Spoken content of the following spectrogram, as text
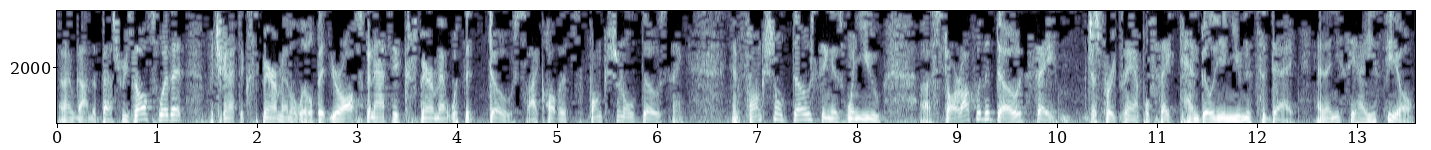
and I've gotten the best results with it. But you're going to have to experiment a little bit. You're also going to have to experiment with the dose. I call this functional dosing. And functional dosing is when you uh, start off with a dose, say, just for example, say 10 billion units a day, and then you see how you feel.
